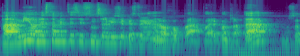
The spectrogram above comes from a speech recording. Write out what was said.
para mí, honestamente, sí es un servicio que estoy en el ojo para poder contratar. O sea,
